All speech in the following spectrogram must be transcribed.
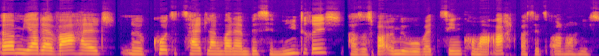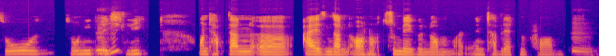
Ähm, ja, der war halt eine kurze Zeit lang war der ein bisschen niedrig. Also es war irgendwie wo bei 10,8, was jetzt auch noch nicht so so niedrig mhm. liegt und habe dann äh, Eisen dann auch noch zu mir genommen in Tablettenform. Mhm.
